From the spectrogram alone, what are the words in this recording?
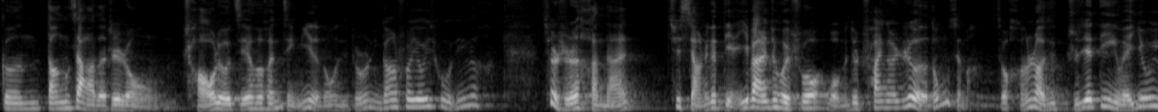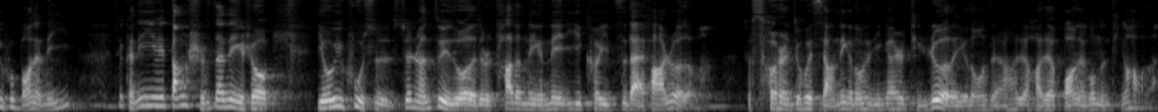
跟当下的这种潮流结合很紧密的东西。比如你刚刚说优衣库，因为确实很难去想这个点，一般人就会说我们就穿一个热的东西嘛，就很少就直接定义为优衣库保暖内衣，就肯定因为当时在那个时候，优衣库是宣传最多的就是它的那个内衣可以自带发热的嘛。就所有人就会想那个东西应该是挺热的一个东西，然后就好像保暖功能挺好的，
